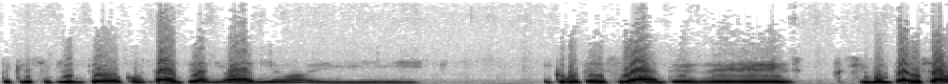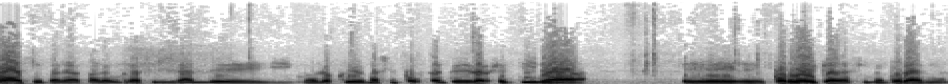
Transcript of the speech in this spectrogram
de crecimiento constante año a año y, y como te decía antes, de cimentar esa base para, para un Racing grande y uno de los clubes más importantes de la Argentina eh, por décadas y no por años.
